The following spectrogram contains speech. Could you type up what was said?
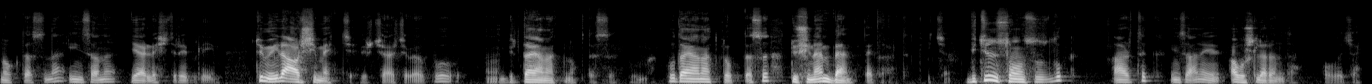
noktasına insanı yerleştirebileyim. Tümüyle arşimetçi bir çerçeve bu. Bir dayanak noktası bulmak. Bu dayanak noktası düşünen ben Descartes için. Bütün sonsuzluk artık insanın avuçlarında olacak.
